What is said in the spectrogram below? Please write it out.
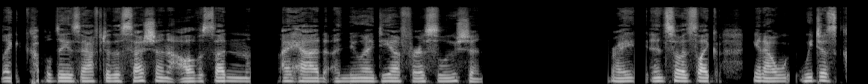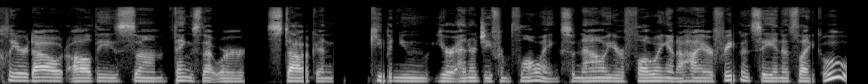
like a couple days after the session, all of a sudden I had a new idea for a solution right? And so it's like, you know, we just cleared out all these um, things that were stuck and keeping you your energy from flowing. So now you're flowing at a higher frequency, and it's like, ooh,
